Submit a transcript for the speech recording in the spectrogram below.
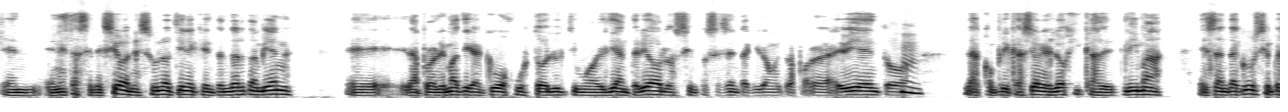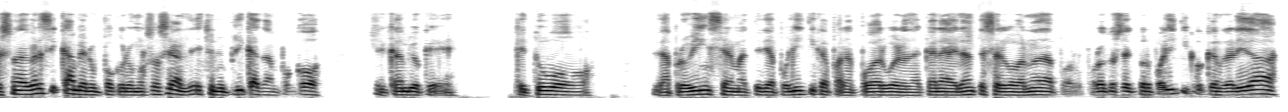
en, estas elecciones. Uno tiene que entender también eh, la problemática que hubo justo el último, el día anterior, los 160 kilómetros por hora de viento, mm. las complicaciones lógicas del clima en Santa Cruz siempre son adversas y cambian un poco el humor social. Esto no implica tampoco el cambio que, que tuvo la provincia en materia política para poder, bueno, de acá en adelante ser gobernada por, por otro sector político que en realidad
